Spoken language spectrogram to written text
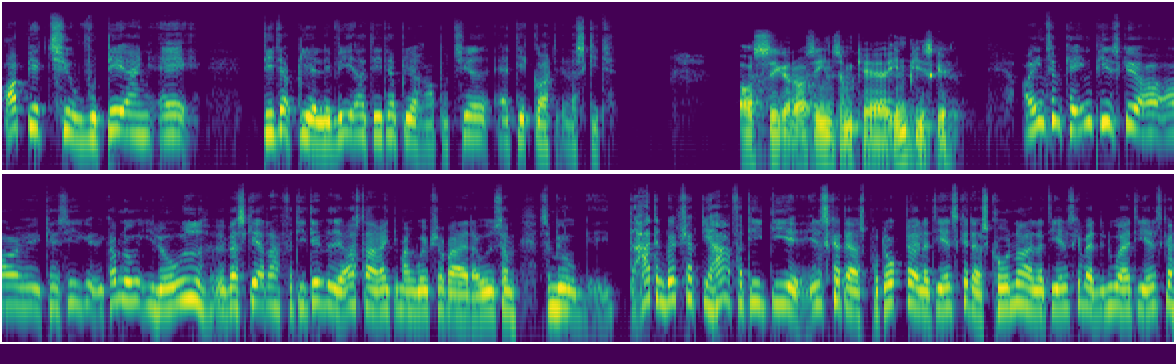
objektiv vurdering af, det der bliver leveret, det der bliver rapporteret, er det godt eller skidt. Og sikkert også en, som kan indpiske. Og en, som kan indpiske og, og kan sige, kom nu, I lovede, hvad sker der? Fordi det ved jeg også, der er rigtig mange webshop-ejere derude, som, som jo har den webshop, de har, fordi de elsker deres produkter, eller de elsker deres kunder, eller de elsker, hvad det nu er, de elsker.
